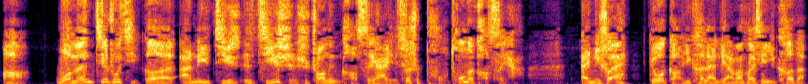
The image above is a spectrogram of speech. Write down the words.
啊，我们接触几个案例，即即使是装那个烤瓷牙，也就是普通的烤瓷牙，哎，你说哎，给我搞一颗来两万块钱一颗的，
